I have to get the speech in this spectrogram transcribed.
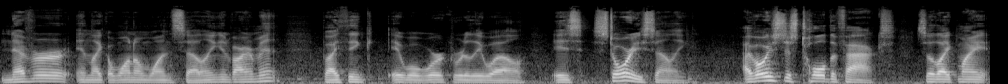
never in like a one-on-one selling environment. But I think it will work really well. Is story selling? I've always just told the facts. So like my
